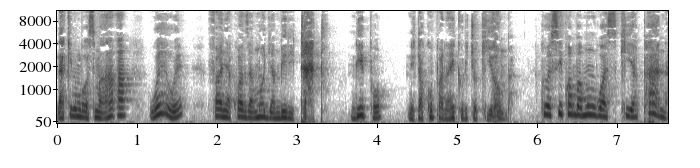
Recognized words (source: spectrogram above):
lakini mungu akasema "Ah, ah, wewe fanya kwanza moja mbili tatu ndipo nitakupa na hiki ulichokiomba. Kwayo si kwamba mungu asikia hapana.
